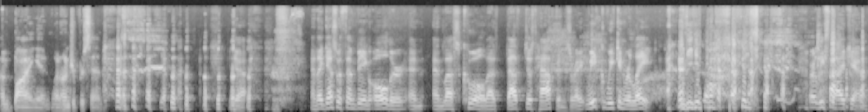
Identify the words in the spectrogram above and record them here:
i'm buying in 100% yeah. yeah and i guess with them being older and and less cool that that just happens right we we can relate or at least i can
